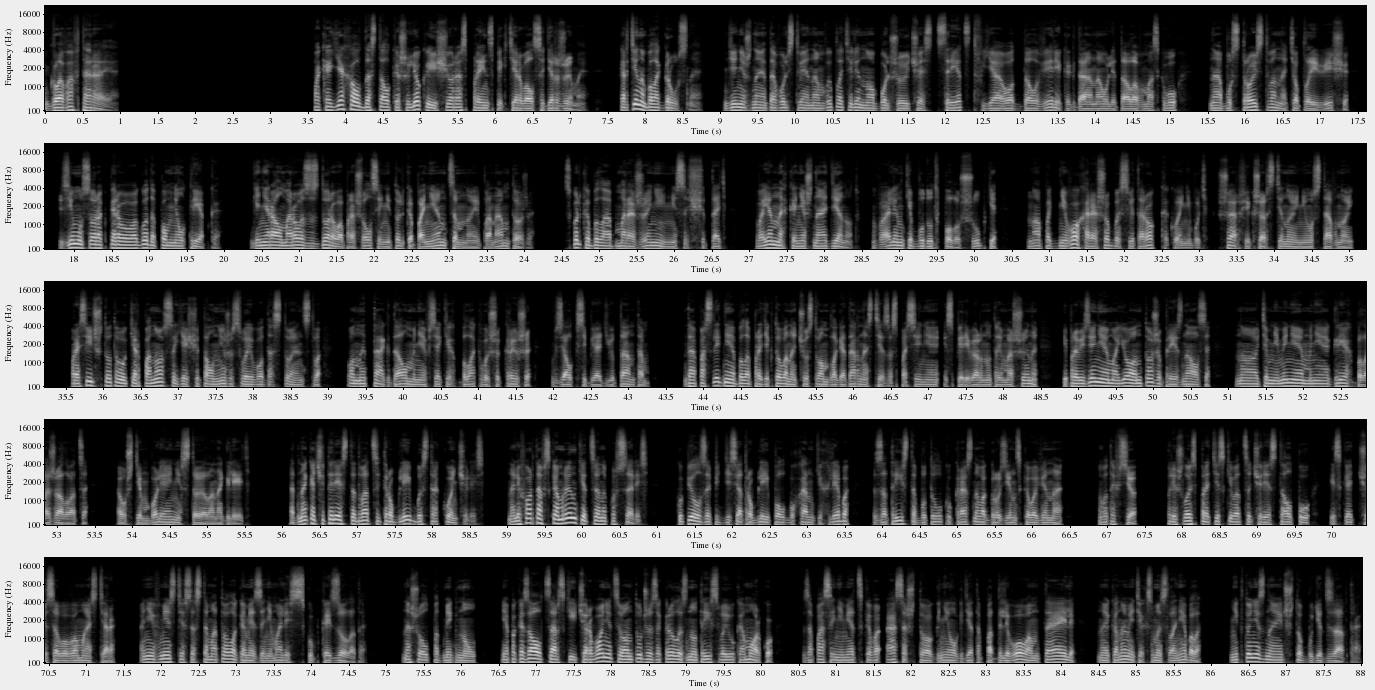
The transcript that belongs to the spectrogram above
Глава вторая. Пока ехал, достал кошелек и еще раз проинспектировал содержимое. Картина была грустная. Денежное довольствие нам выплатили, но большую часть средств я отдал Вере, когда она улетала в Москву, на обустройство, на теплые вещи. Зиму 41 -го года помнил крепко. Генерал Мороз здорово прошелся не только по немцам, но и по нам тоже. Сколько было обморожений, не сосчитать. Военных, конечно, оденут. Валенки будут в полушубке. Но под него хорошо бы свитерок какой-нибудь, шарфик шерстяной неуставной. Просить что-то у Керпоноса я считал ниже своего достоинства. Он и так дал мне всяких благ выше крыши, взял к себе адъютантом. Да, последнее было продиктовано чувством благодарности за спасение из перевернутой машины, и провезение мое он тоже признался, но, тем не менее, мне грех было жаловаться, а уж тем более не стоило наглеть. Однако 420 рублей быстро кончились. На Лефортовском рынке цены кусались. Купил за 50 рублей полбуханки хлеба, за 300 бутылку красного грузинского вина. Вот и все. Пришлось протискиваться через толпу, искать часового мастера. Они вместе со стоматологами занимались скупкой золота. Нашел, подмигнул. Я показал царский червонец, и он тут же закрыл изнутри свою коморку. Запасы немецкого аса, что гнил где-то под Львовом, таяли, но экономить их смысла не было. Никто не знает, что будет завтра.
